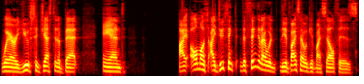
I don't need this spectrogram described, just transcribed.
where you've suggested a bet and I almost I do think the thing that I would the advice I would give myself is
